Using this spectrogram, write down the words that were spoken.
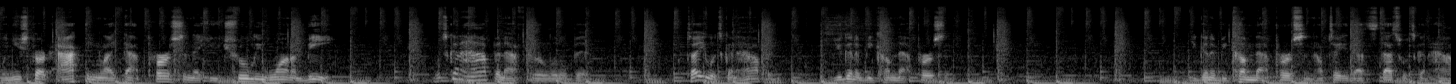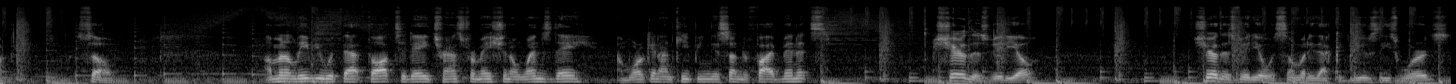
when you start acting like that person that you truly want to be? What's going to happen after a little bit? I'll tell you what's going to happen. You're going to become that person. You're going to become that person. I'll tell you that's that's what's going to happen. So, I'm going to leave you with that thought today, Transformational Wednesday. I'm working on keeping this under 5 minutes. Share this video Share this video with somebody that could use these words.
